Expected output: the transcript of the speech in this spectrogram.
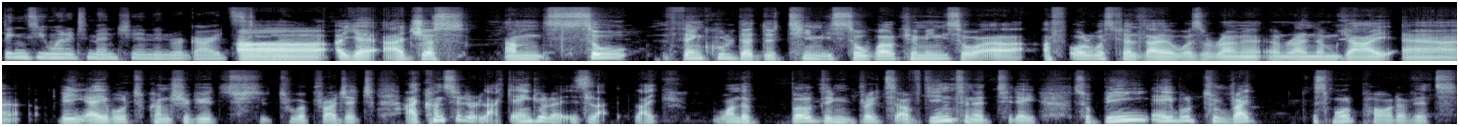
things you wanted to mention in regards to uh yeah, I just I'm so thankful that the team is so welcoming. So uh, I've always felt like I was a, ran- a random guy uh, being able to contribute to, to, a project. I consider like Angular is like like one of the building bricks of the internet today. So being able to write a small part of it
